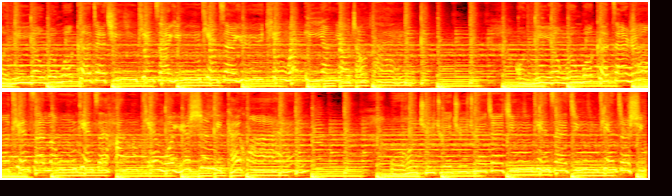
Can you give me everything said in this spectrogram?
哦，你要问我可在晴天，在阴天，在雨天，我一样要招待。哦，你要问我可在热天，在冷天，在寒天，我也是你开怀。我拒绝拒绝在今天，在今天这星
